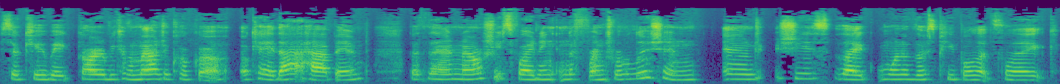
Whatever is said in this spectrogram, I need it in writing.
so Kyubey got her to become a magical girl. Okay, that happened, but then now she's fighting in the French Revolution, and she's like one of those people that's like,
